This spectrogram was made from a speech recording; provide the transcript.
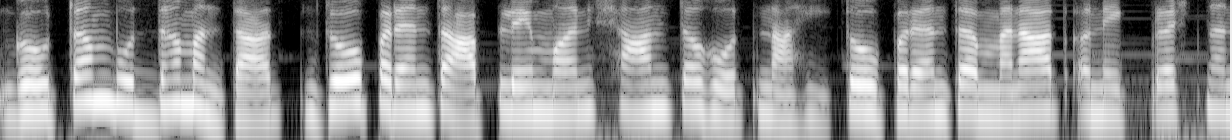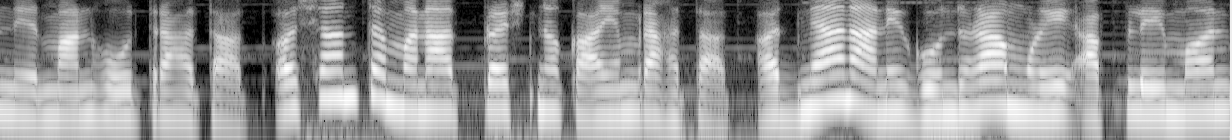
गौतम बुद्ध म्हणतात जोपर्यंत आपले मन शांत होत नाही तोपर्यंत मनात अनेक प्रश्न निर्माण होत राहतात. अशांत मनात प्रश्न कायम राहतात. अज्ञान आणि गोंधळामुळे आपले मन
